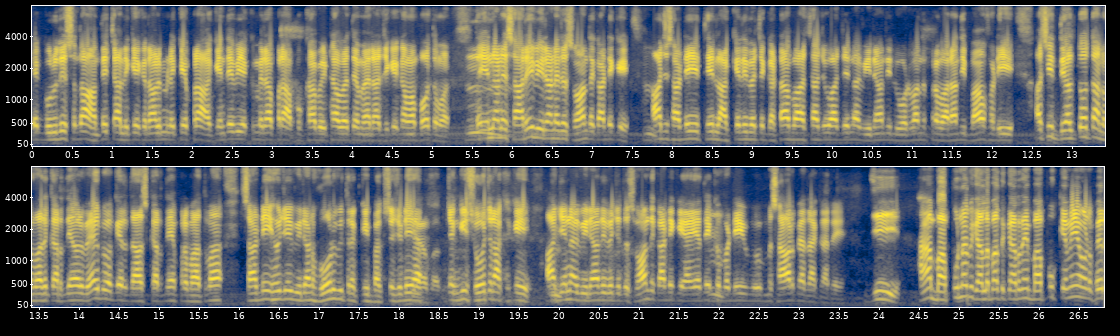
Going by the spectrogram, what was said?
ਇੱਕ ਗੁਰੂ ਦੇ ਸਿਧਾਂਤ ਤੇ ਚੱਲ ਕੇ ਇੱਕ ਰਲ ਮਿਲ ਕੇ ਭਰਾ ਕਹਿੰਦੇ ਵੀ ਇੱਕ ਮੇਰਾ ਭਰਾ ਭੁੱਖਾ ਬੈਠਾ ਹੋਵੇ ਤੇ ਮੈਂ ਰੱਜ ਕੇ ਖਾਵਾਂ ਬਹੁਤ ਵਾਂ ਤੇ ਇਹਨਾਂ ਨੇ ਸਾਰੇ ਵੀਰਾਂ ਨੇ ਦਸਵੰਧ ਕੱਢ ਕੇ ਅੱਜ ਸਾਡੇ ਇੱਥੇ ਇਲਾਕੇ ਦੇ ਵਿੱਚ ਗੱਟਾ ਬਾਦਸ਼ਾਹ ਜੋ ਅੱਜ ਇਹਨਾਂ ਵੀਰਾਂ ਦੀ ਲੋੜਵੰਦ ਪਰਿਵਾਰਾਂ ਦੀ ਬਾਹ ਫੜੀ ਅਸੀਂ ਦਿਲ ਤੋਂ ਧੰਨਵਾਦ ਕਰਦੇ ਹਾਂ ਔਰ ਵਾਹਿਗੁਰੂ ਅੱਗੇ ਅਰਦਾਸ ਕਰਦੇ ਹਾਂ ਪ੍ਰਮਾਤਮਾ ਸਾਡੇ ਇਹੋ ਜਿਹੇ ਵੀਰਾਂ ਨੂੰ ਹੋਰ ਵੀ ਤਰੱਕੀ ਬਖਸ਼ ਜਿਹੜੇ ਆ ਚੰਗੀ ਸੋਚ ਰੱਖ ਕੇ ਅੱਜ ਇਹਨਾਂ ਵੀਰਾਂ ਦੇ ਵਿੱਚ ਦਸਵੰਧ ਕੱਢ ਕੇ ਆਏ ਆ ਤੇ ਇੱਕ। ਵੱਡੀ ਮਿਸਾਲ ਪੈਦਾ ਕਰ ਰਹੇ। ਜੀ। ਹਾਂ ਬਾਪੂ ਨਾਲ ਵੀ ਗੱਲਬਾਤ ਕਰਦੇ ਹਾਂ। ਬਾਪੂ ਕਿਵੇਂ ਹੁਣ ਫਿਰ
